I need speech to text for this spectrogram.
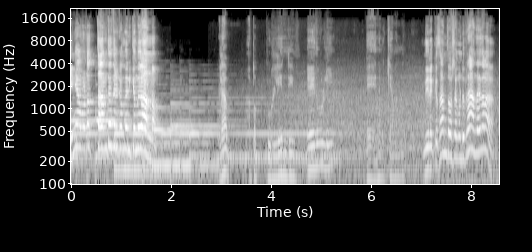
ഇനി അവിടെ തന്ത നിൽക്കുന്ന എനിക്കൊന്ന് കാണണം. എടാ അപ്പൊ പുള്ളി എന്ത് ചെയ്യും? ഏത് പുള്ളി? പേന വിൽക്കാമെന്ന്. നിനക്ക് സന്തോഷം കൊണ്ട് ഭ്രാന്തായതാണ്.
